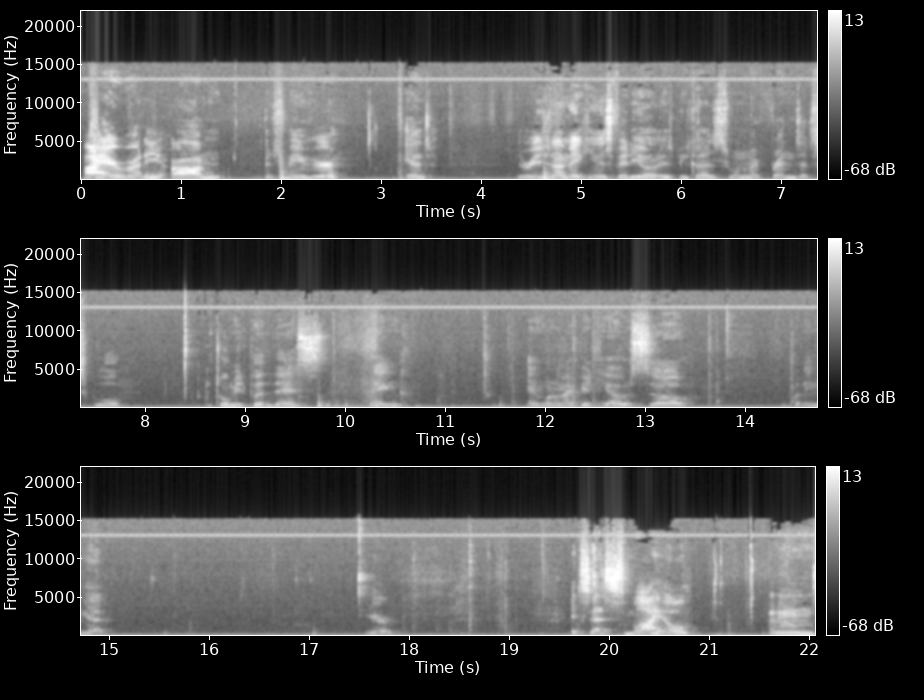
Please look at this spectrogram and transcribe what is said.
Hi everybody, um, it's me here, and the reason I'm making this video is because one of my friends at school told me to put this thing in one of my videos, so I'm putting it here. It says smile, and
